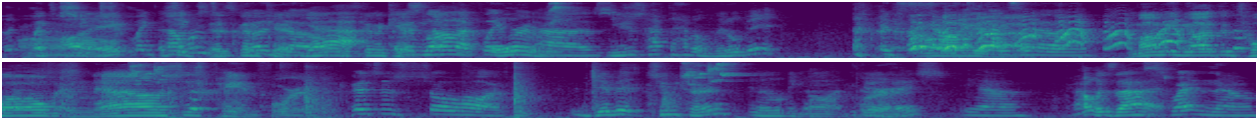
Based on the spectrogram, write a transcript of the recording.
Like, oh. my Oh. cheeks, my That's That like- one's It's gonna good kick. though. Yeah. It's gonna kick. It's love the not flavor it has. You just have to have a little bit. It's so Oh, spicy yeah. Mommy got the 12 and now she's paying for it. This is so hot. Give it two turns and it'll be gone. Good, Right. Yeah. How was I'm that? sweating now.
